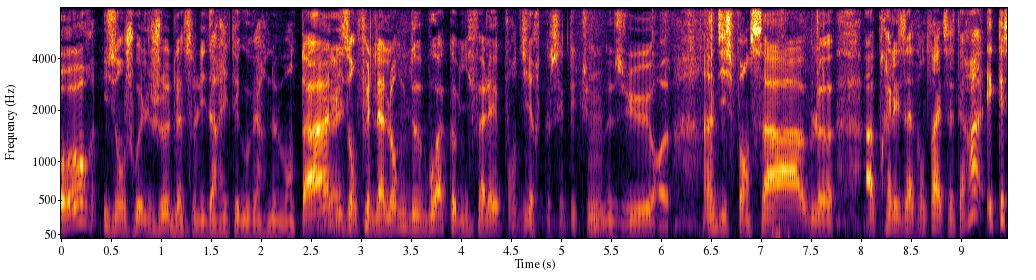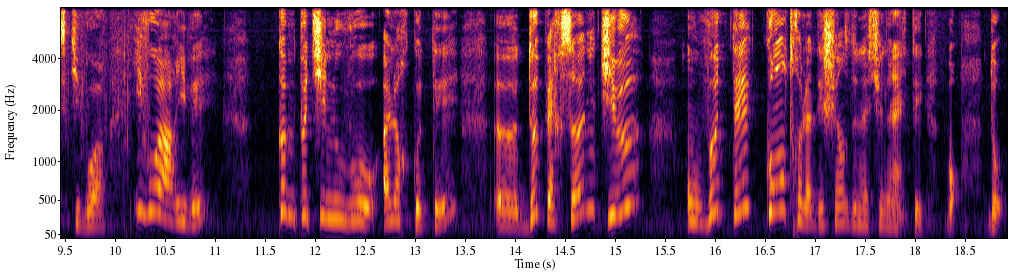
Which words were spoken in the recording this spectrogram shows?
Or, ils ont joué le jeu de la solidarité gouvernementale, ils ont fait de la langue de bois comme il fallait pour dire que c'était une mesure euh, indispensable euh, après les attentats, etc. Et qu'est-ce qu'ils voient? Ils voient arriver, comme petits nouveaux à leur côté, euh, deux personnes qui, eux, ont voté contre la déchéance de nationalité. Bon, donc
